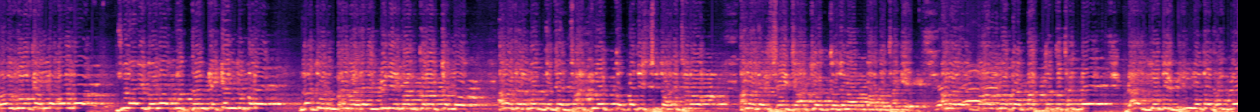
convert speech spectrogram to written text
দলগুলোকে আমরা বলব, জুলাই গণ অভ্যুত্থানকে কেন্দ্র করে নতুন বাংলাদেশ বিনির্মাণ করার জন্য আমাদের মধ্যে যে জাতীয় ঐক্য প্রতিষ্ঠিত হয়েছিল, আমাদের সেই জাতীয় ঐক্য যেন অব্যাহত থাকে। আমাদের দল মতের পার্থক্য থাকবে, রাজনৈতিক ভিন্নতা থাকবে,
